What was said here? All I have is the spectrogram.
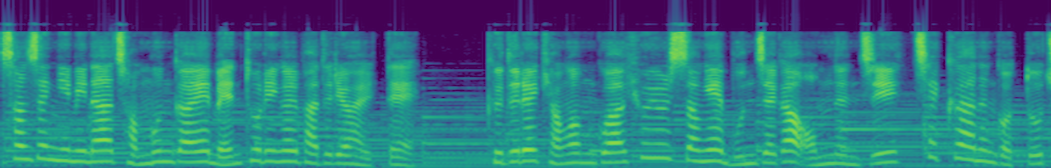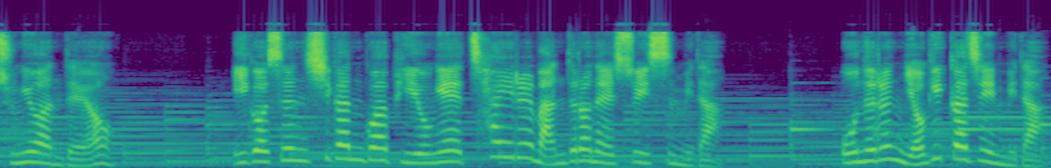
선생님이나 전문가의 멘토링을 받으려 할 때 그들의 경험과 효율성에 문제가 없는지 체크하는 것도 중요한데요. 이것은 시간과 비용의 차이를 만들어낼 수 있습니다. 오늘은 여기까지입니다.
